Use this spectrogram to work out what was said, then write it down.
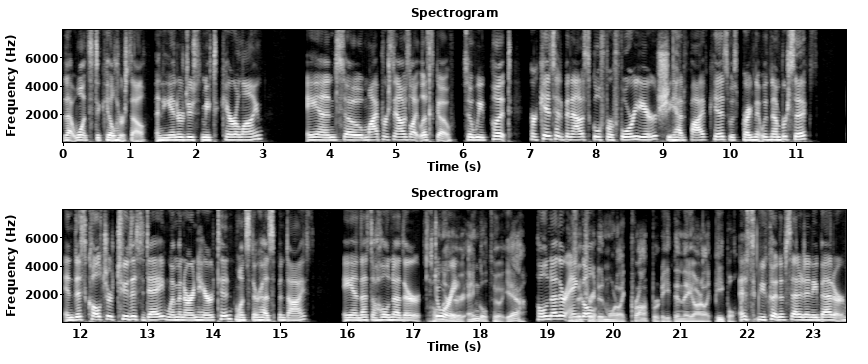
that wants to kill herself. And he introduced me to Caroline. And so my personality was like, let's go. So we put her kids had been out of school for four years. She had five kids, was pregnant with number six. In this culture, to this day, women are inherited once their husband dies and that's a whole nother story. Whole nother angle to it, yeah. Whole nother angle. They're treated more like property than they are like people. It's, you couldn't have said it any better,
